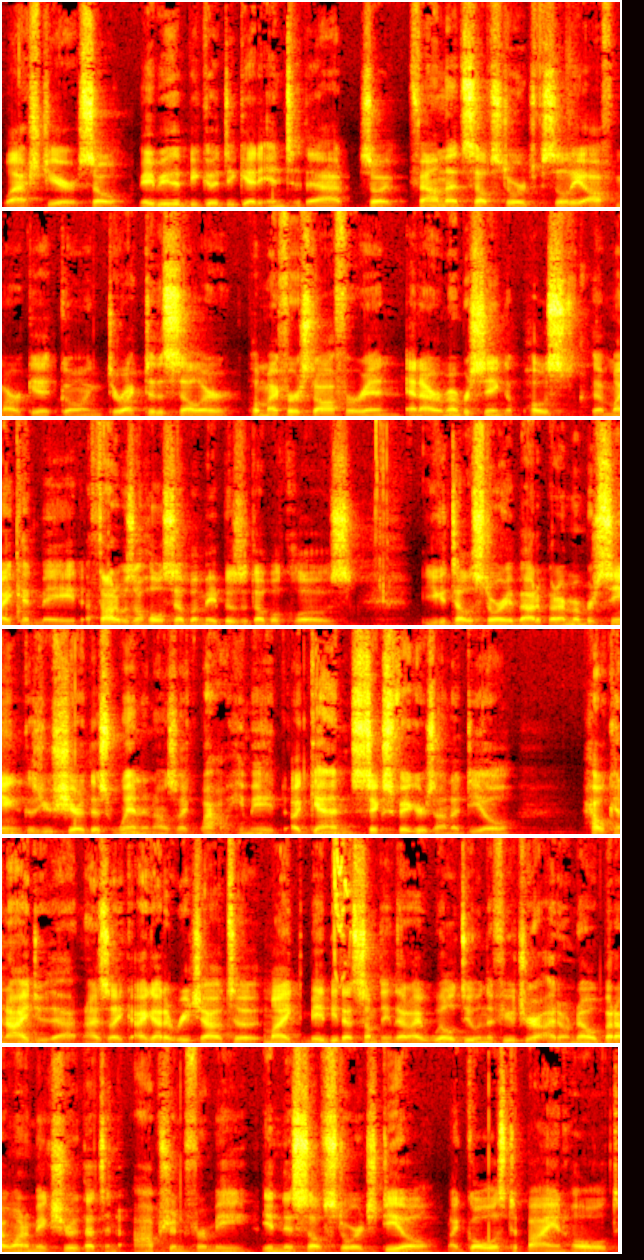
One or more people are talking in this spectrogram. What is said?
last year. So maybe it'd be good to get into that. So I found that self storage facility off market, going direct to the seller, put my first offer in. And I remember seeing a post that Mike had made. I thought it was a wholesale, but maybe it was a double close. You could tell the story about it, but I remember seeing because you shared this win and I was like, wow, he made again six figures on a deal how can I do that? And I was like, I got to reach out to Mike. Maybe that's something that I will do in the future. I don't know, but I want to make sure that's an option for me in this self storage deal. My goal is to buy and hold,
